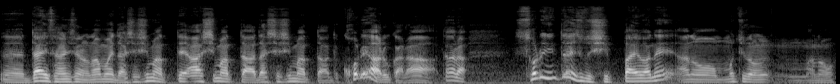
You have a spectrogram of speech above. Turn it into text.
え、第三者の名前出してしまって、あ、しまった、出してしまったって、これあるから、だから、それに対する失敗はね、あの、もちろん、あの、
